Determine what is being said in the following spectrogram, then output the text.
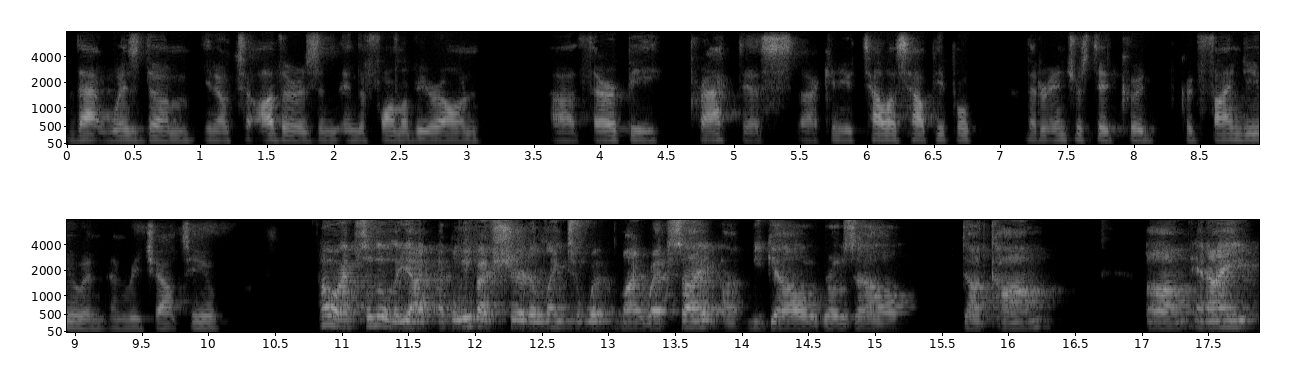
that wisdom, you know, to others in, in the form of your own uh, therapy practice. Uh, can you tell us how people that are interested could could find you and, and reach out to you? Oh, absolutely. Yeah, I believe I've shared a link to my website, uh, miguelrosell.com. Um, and I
